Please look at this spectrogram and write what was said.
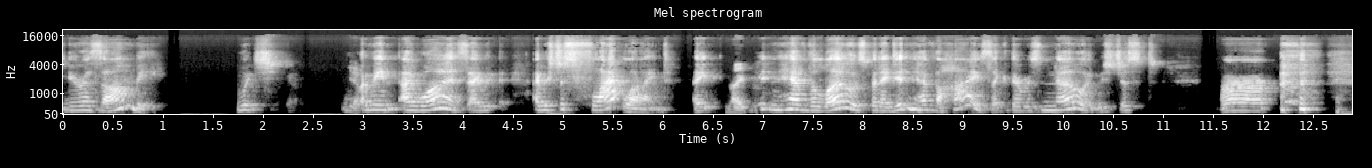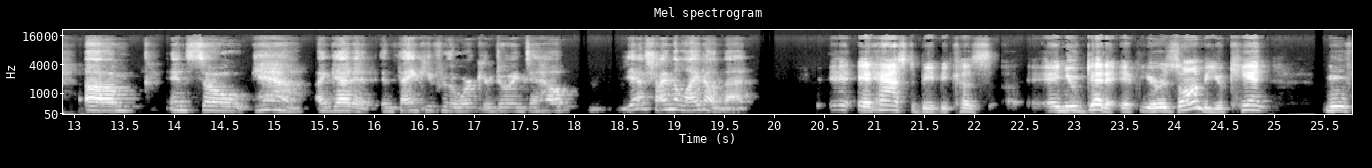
You're a zombie, which yeah. I mean, I was. I, I was just flatlined. I right. didn't have the lows, but I didn't have the highs. Like there was no, it was just, uh, um, and so yeah, I get it. And thank you for the work you're doing to help, yeah, shine the light on that. It, it has to be because, and you get it. If you're a zombie, you can't move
